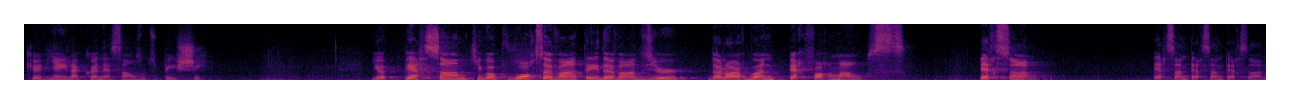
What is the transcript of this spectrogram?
que vient la connaissance du péché. Il n'y a personne qui va pouvoir se vanter devant Dieu de leur bonne performance. Personne. Personne, personne, personne.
